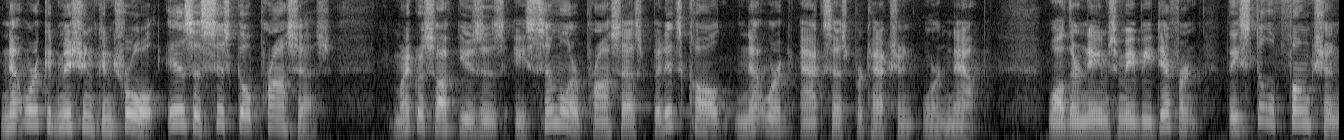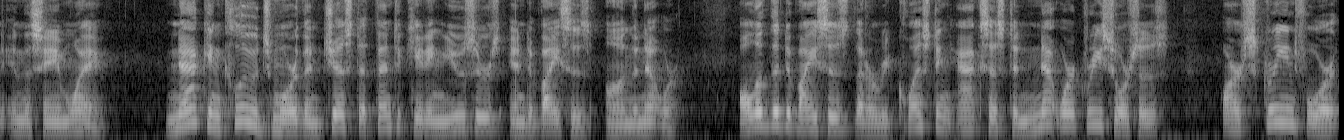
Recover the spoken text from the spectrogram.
Network admission control is a Cisco process. Microsoft uses a similar process, but it's called Network Access Protection, or NAP. While their names may be different, they still function in the same way. NAC includes more than just authenticating users and devices on the network. All of the devices that are requesting access to network resources are screened for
